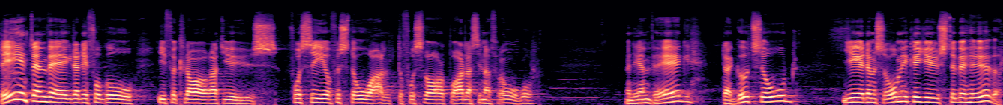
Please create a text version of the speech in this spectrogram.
Det är inte en väg där de får gå i förklarat ljus, få se och förstå allt och få svar på alla sina frågor. Men det är en väg där Guds ord ger dem så mycket ljus de behöver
